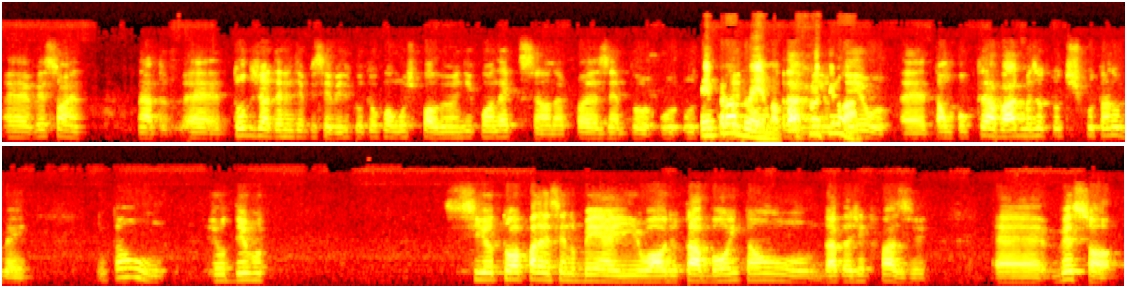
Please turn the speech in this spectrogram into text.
É, vê só, Renato, é, todos já devem ter percebido que eu estou com alguns problemas de conexão, né? Por exemplo, o, o Tem problema, pode continuar. Está é, tá um pouco travado, mas eu estou te escutando bem. Então, eu devo se eu estou aparecendo bem aí, o áudio tá bom, então dá pra gente fazer. É, vê só,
